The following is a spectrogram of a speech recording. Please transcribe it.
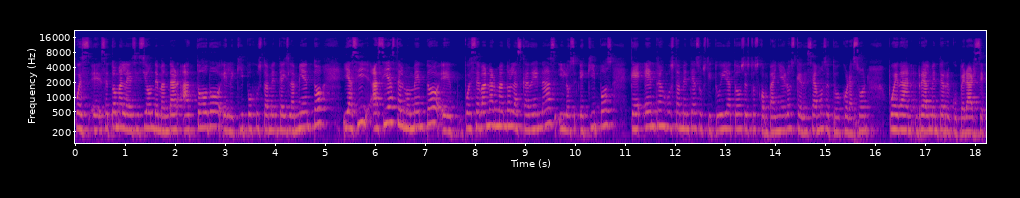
pues eh, se toma la decisión de mandar a todo el equipo justamente a aislamiento y así, así hasta el momento eh, pues se van armando las cadenas y los equipos que entran justamente a sustituir a todos estos compañeros que deseamos de todo corazón puedan realmente recuperarse.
